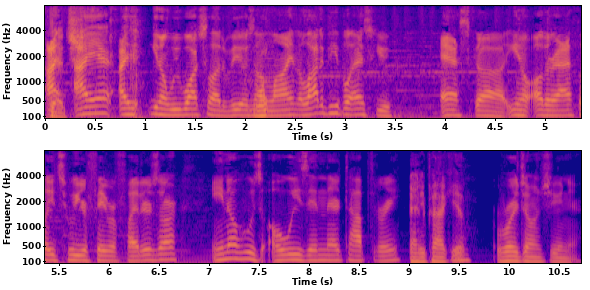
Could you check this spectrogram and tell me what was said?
I, Fitch. I, I, you know, we watch a lot of videos online. A lot of people ask you, ask, uh, you know, other athletes who your favorite fighters are. You know who's always in their top three? Manny Pacquiao. Roy Jones Jr.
